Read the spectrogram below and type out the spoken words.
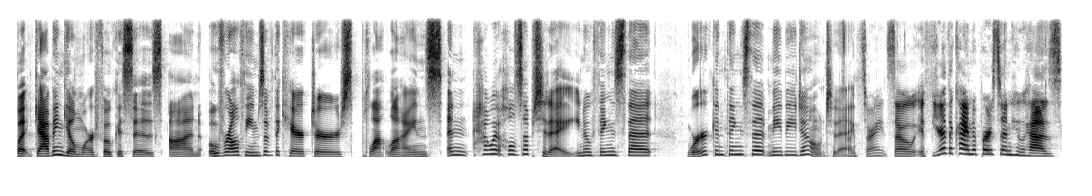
but Gabbing Gilmore focuses on overall themes of the characters, plot lines, and how it holds up today. You know, things that work and things that maybe don't today. That's right. So if you're the kind of person who has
